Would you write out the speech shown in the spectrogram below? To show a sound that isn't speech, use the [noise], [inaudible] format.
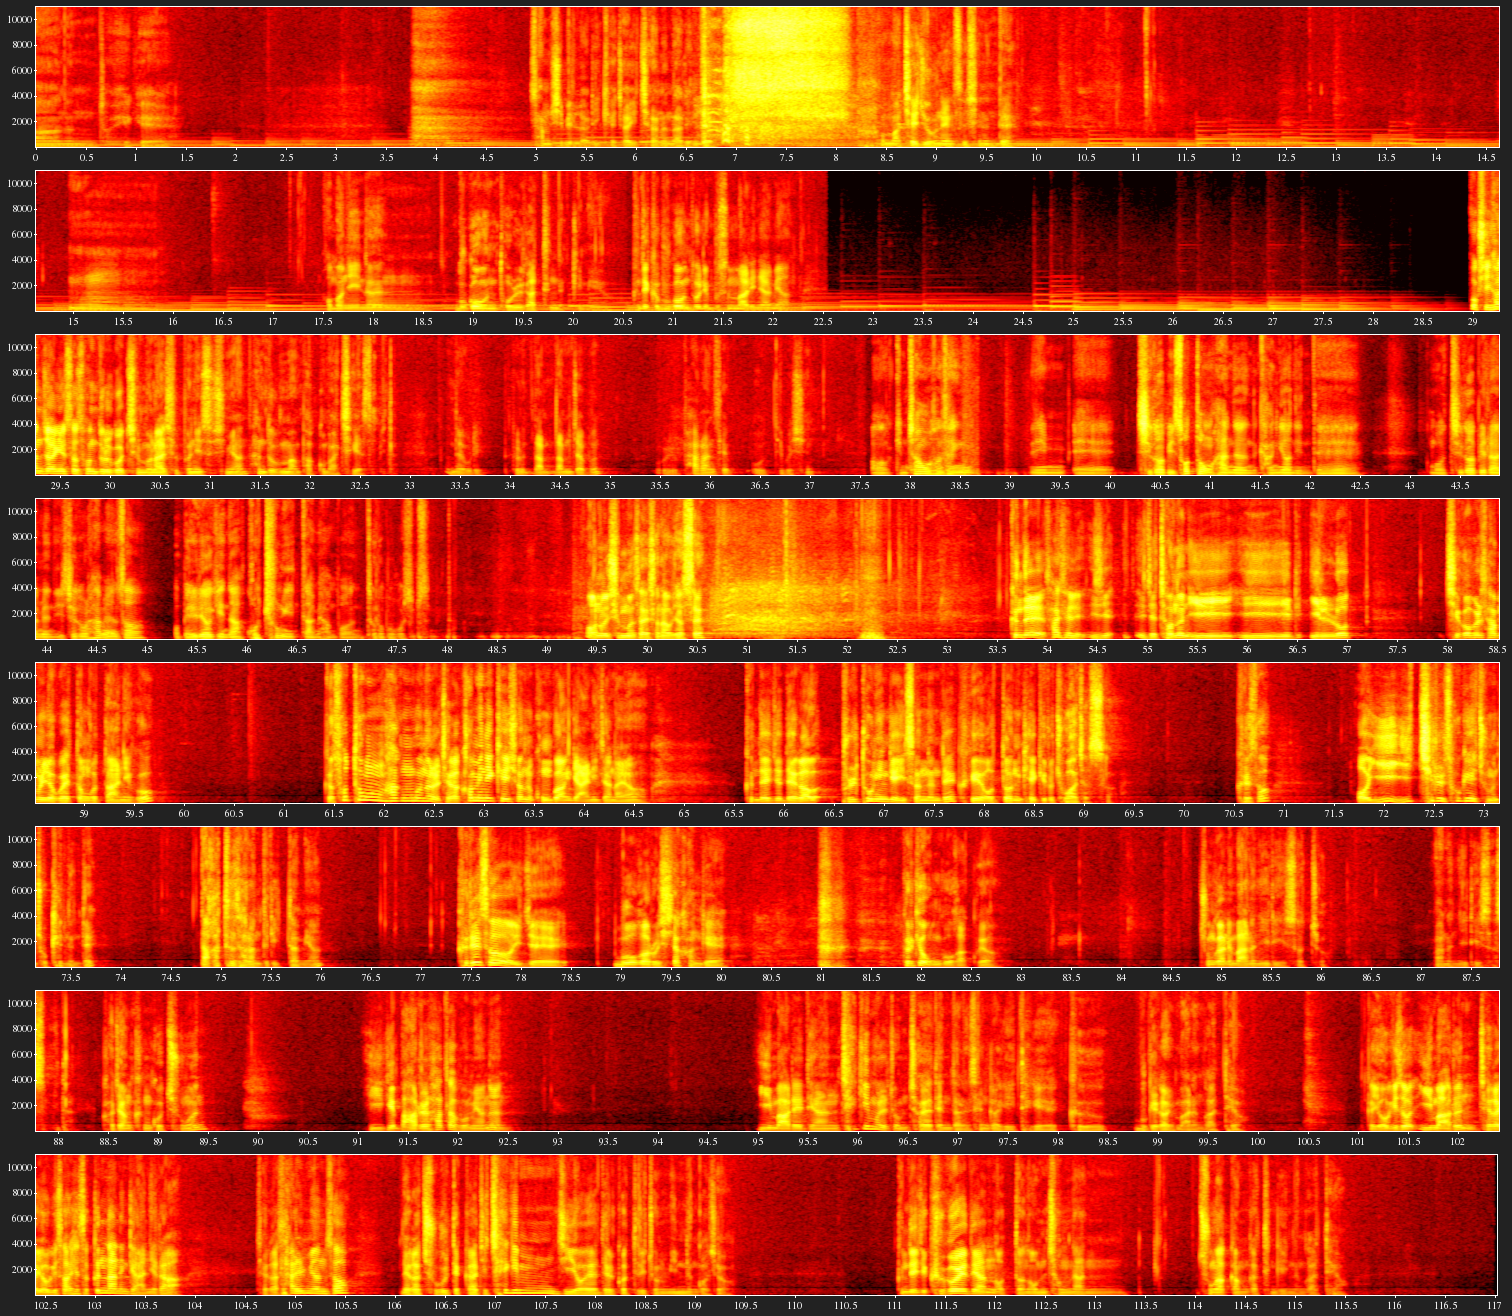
엄마는 저에게 30일 날이 계좌 이체하는 날인데 엄마 제주은행 쓰시는데 음, 어머니는 무거운 돌 같은 느낌이에요. 근데 그 무거운 돌이 무슨 말이냐면 혹시 현장에서 손 들고 질문하실 분 있으시면 한두 분만 받고 마치겠습니다. 네, 우리 그럼 남, 남자분 우리 파란색 옷 입으신 어, 김창호 선생님의 직업이 소통하는 강연인데 뭐 직업이라면 이 직업을 하면서 뭐 매력이나 고충이 있다면 한번 들어보고 싶습니다. 어느 신문사에서 나오셨어요? 근데 사실 이제 이제 저는 이, 이 일- 일로 직업을 삼으려고 했던 것도 아니고 그러니까 소통 학문을 제가 커뮤니케이션을 공부한 게 아니잖아요. 근데 이제 내가 불통인 게 있었는데 그게 어떤 계기로 좋아졌어. 그래서 어, 이 이치를 소개해 주면 좋겠는데 나 같은 사람들이 있다면 그래서 이제 무허가로 시작한 게 [laughs] 그렇게 온 것 같고요. 중간에 많은 일이 있었죠. 많은 일이 있었습니다. 가장 큰 고충은 이게 말을 하다 보면은 이 말에 대한 책임을 좀 져야 된다는 생각이 되게 그 무게감이 많은 것 같아요. 그러니까 여기서 이 말은 제가 여기서 해서 끝나는 게 아니라 제가 살면서 내가 죽을 때까지 책임지어야 될 것들이 좀 있는 거죠. 근데 이제 그거에 대한 어떤 엄청난 중압감 같은 게 있는 것 같아요.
